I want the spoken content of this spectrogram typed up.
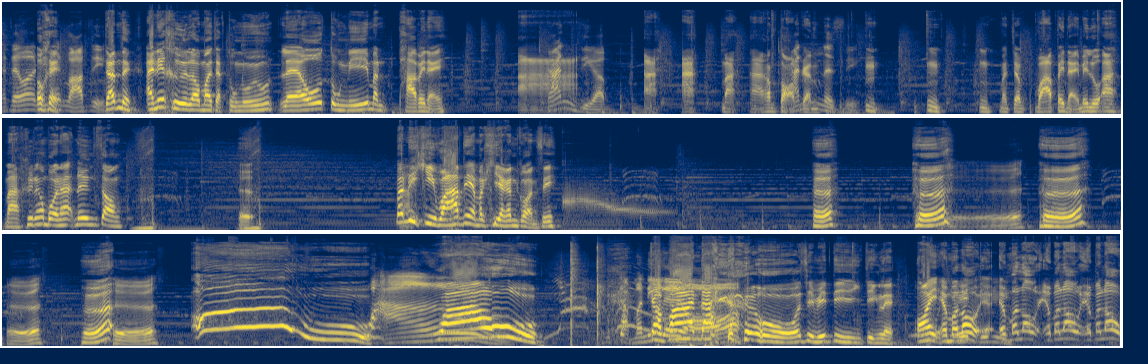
แต่ว่าโอนี่เคแค่วาร์ปสิแป๊บหนึ่งอันนี้คือเรามาจากตรงนู้นแล้วตรงนี้มันพาไปไหนอ่านั่นสิครับอะอะมาหาคำตอบกันนั่นน่ะสิอืมอืมมันจะวาร์ปไปไหนไม่รู้อะมาขึ้นข้างบนฮะหนึ่งสองเออมันมีกี่วาร์ปเนี่ยมาเคลียร์กันก่อนสิ เฮ้อเฮ้อเออเฮ้อเออเฮ้อเออโอ้ว้าวว้าวกลับมานี่กลับบ้านเลยได้เหรอโอ้โหชีวิตดีจริง ๆ เลยอ้อยเอมเมอรัลชีวิตดีเอมเมอรัลเอมเมอรัลเอมเมอรัล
